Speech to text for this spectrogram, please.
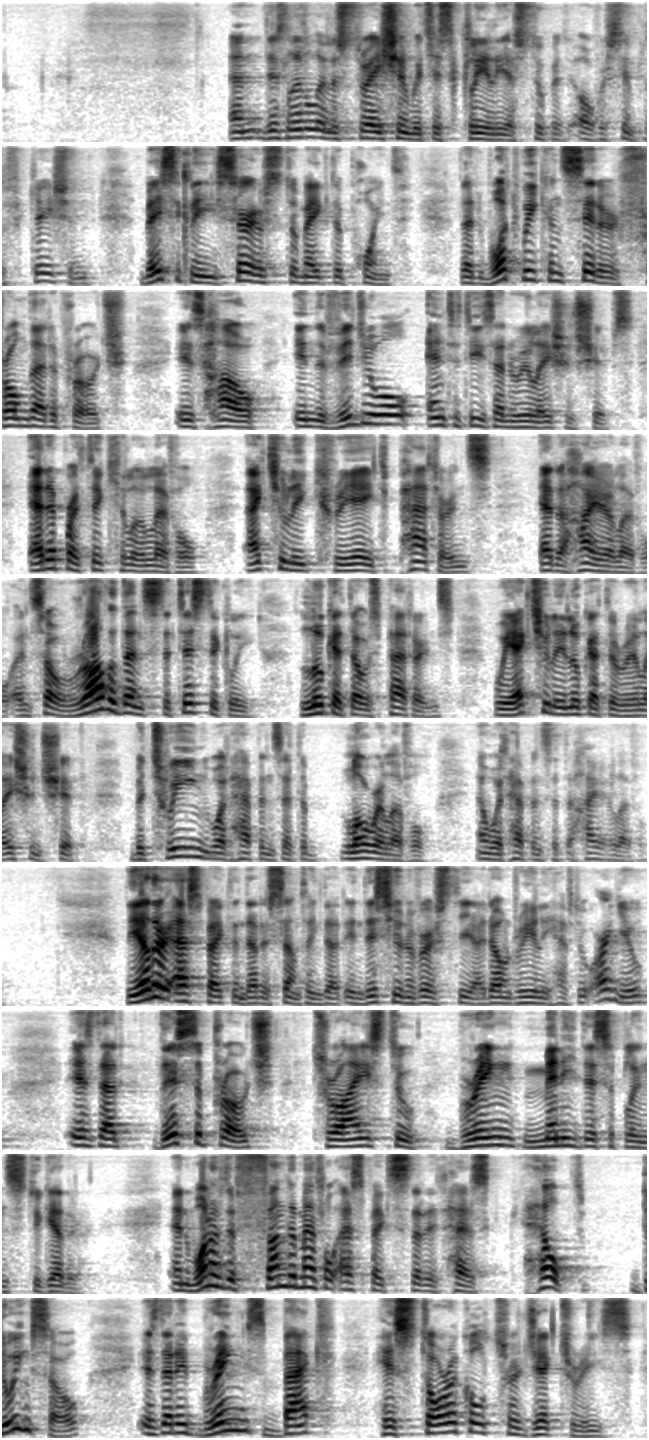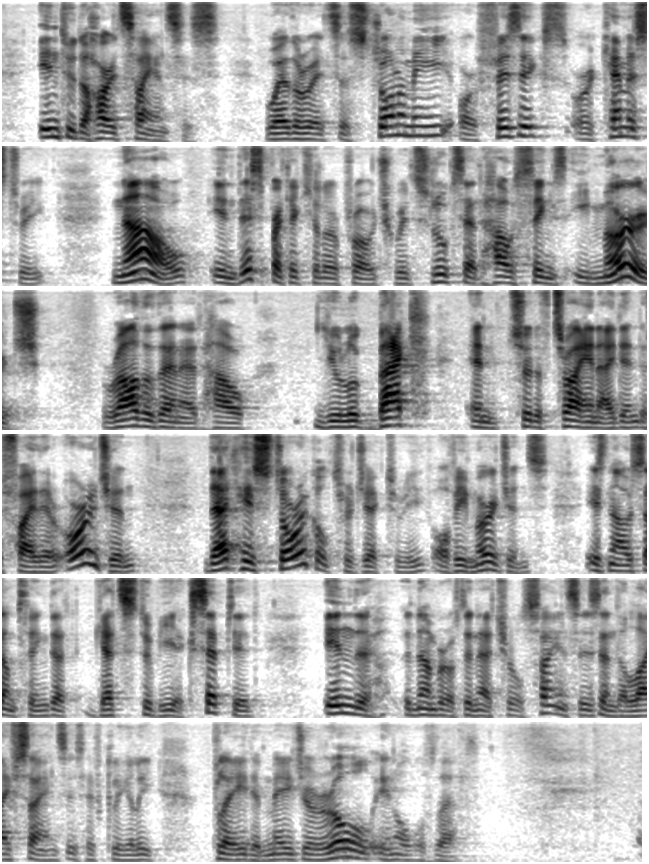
And this little illustration, which is clearly a stupid oversimplification, basically serves to make the point that what we consider from that approach is how individual entities and relationships at a particular level actually create patterns at a higher level. And so rather than statistically look at those patterns, we actually look at the relationship between what happens at the lower level and what happens at the higher level. The other aspect, and that is something that in this university I don't really have to argue, is that this approach tries to bring many disciplines together. And one of the fundamental aspects that it has helped doing so is that it brings back historical trajectories into the hard sciences, whether it's astronomy or physics or chemistry, now, in this particular approach, which looks at how things emerge rather than at how you look back and sort of try and identify their origin, that historical trajectory of emergence is now something that gets to be accepted in the, number of the natural sciences, and the life sciences have clearly played a major role in all of that.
